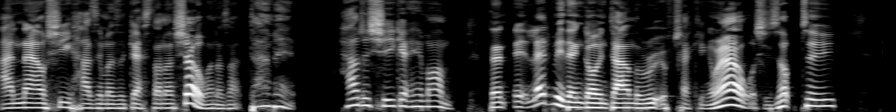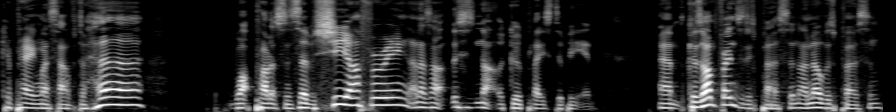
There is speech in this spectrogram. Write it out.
And now she has him as a guest on her show. And I was like, damn it, how does she get him on? Then it led me then going down the route of checking her out, what she's up to, comparing myself to her, what products and services she offering, and I was like, this is not a good place to be in, because um, I'm friends with this person, I know this person,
